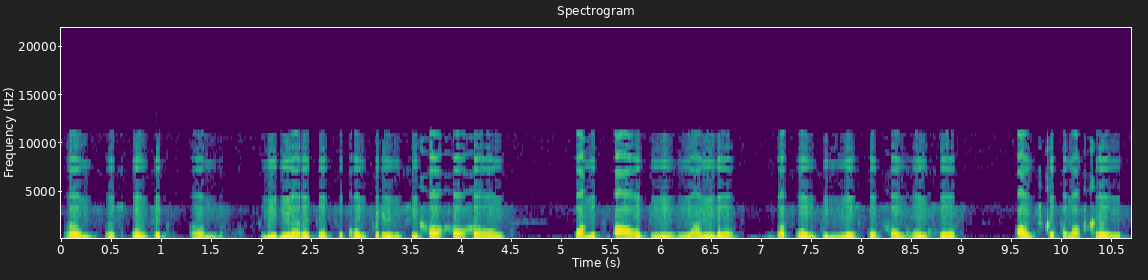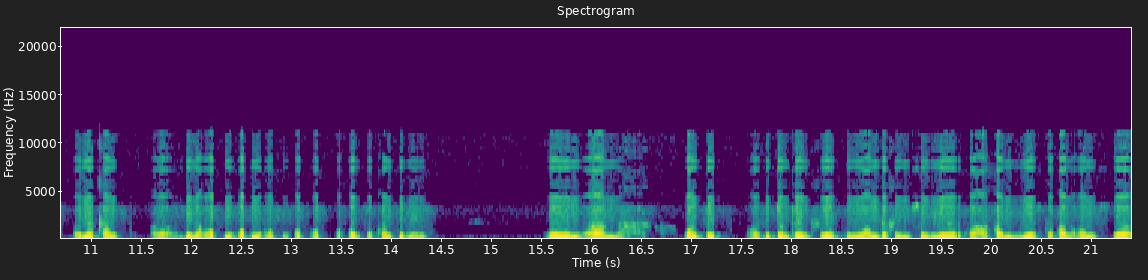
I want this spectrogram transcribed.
ehm um, is ons het ehm um, hierdie jaar het ons 'n konferensie gehou ge ge met al die lande wat ons die meeste van ons aanskoot vanaf kry binnekant uh you know op die, op die, op op op op ons kontinent. En ehm um, ons het ons het omtrent 14 lande geïsoleer waarvan die meeste van ons uh,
